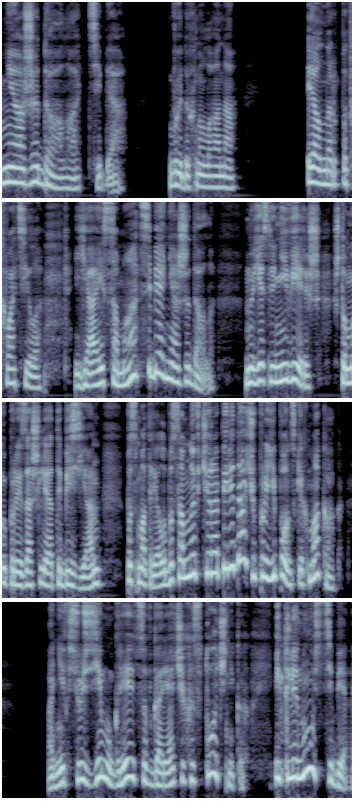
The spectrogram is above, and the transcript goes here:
Не ожидала от тебя!» — выдохнула она. Элнер подхватила. «Я и сама от себя не ожидала. Но если не веришь, что мы произошли от обезьян, посмотрела бы со мной вчера передачу про японских макак. Они всю зиму греются в горячих источниках. И клянусь тебе,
